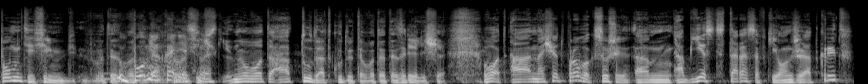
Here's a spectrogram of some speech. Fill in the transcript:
Помните фильм? Вот, Помню, вот, конечно. Ну вот оттуда, откуда-то вот это зрелище. Вот. А насчет пробок, слушай, эм, объезд Тарасовки, он же открыт?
